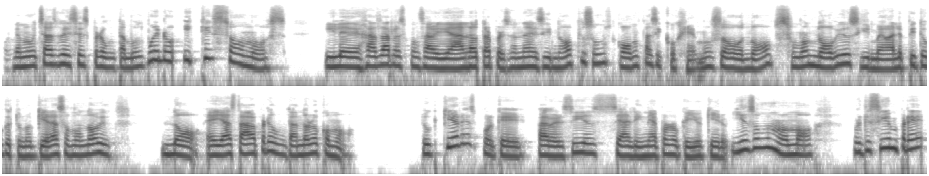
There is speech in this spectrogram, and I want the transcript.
Porque muchas veces preguntamos, bueno, ¿y qué somos? Y le dejas la responsabilidad a la otra persona de decir, no, pues somos compas y cogemos, o no, pues somos novios y me vale pito que tú no quieras, somos novios. No, ella estaba preguntándolo como, ¿tú quieres? Porque a ver si se alinea con lo que yo quiero. Y eso no, no, porque siempre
